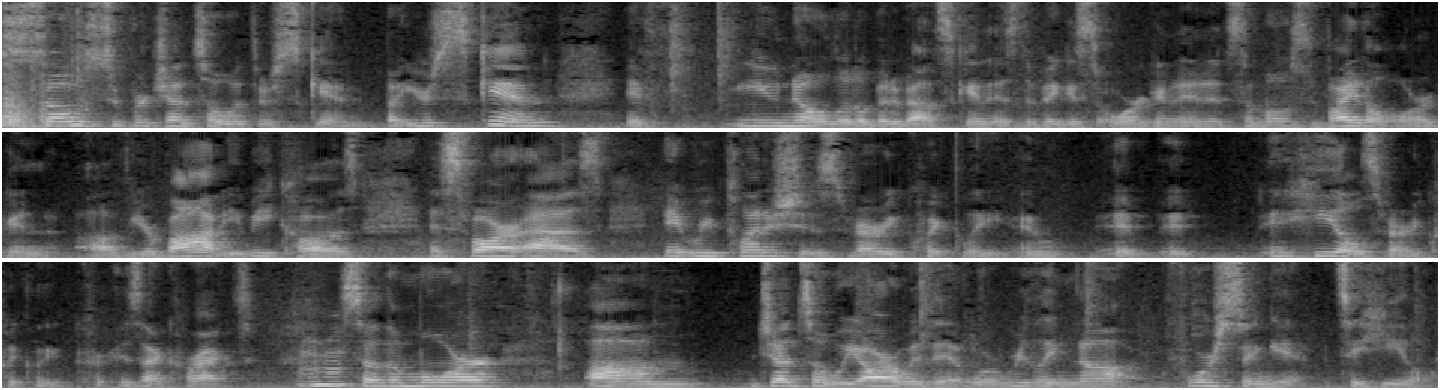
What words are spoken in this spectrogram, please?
so super gentle with their skin, but your skin, if you know a little bit about skin, is the biggest organ and it's the most vital organ of your body because as far as it replenishes very quickly and it, it, it heals very quickly. Is that correct? So the more um, gentle we are with it, we're really not forcing it to heal.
